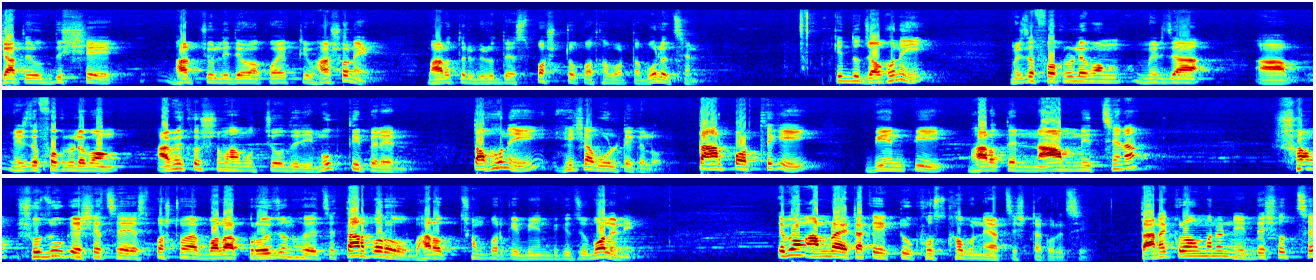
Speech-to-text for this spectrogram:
জাতির উদ্দেশ্যে ভার্চুয়ালি দেওয়া কয়েকটি ভাষণে ভারতের বিরুদ্ধে স্পষ্ট কথাবার্তা বলেছেন। কিন্তু যখনই মির্জা ফখরুল এবং মির্জা মির্জা ফখরুল এবং আমির খসরু মাহমুদ চৌধুরী মুক্তি পেলেন, তখনই হিসাব উল্টে গেল। তারপর থেকেই বিএনপি ভারতের নাম নিচ্ছে না। সুযোগ এসেছে, স্পষ্টভাবে বলার প্রয়োজন হয়েছে। তারপরও ভারত সম্পর্কে বিএনপি কিছু বলেনি। এবং আমরা এটাকে একটু খোঁজখবর নেওয়ার চেষ্টা করেছি। তারেক রহমানের নির্দেশ হচ্ছে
